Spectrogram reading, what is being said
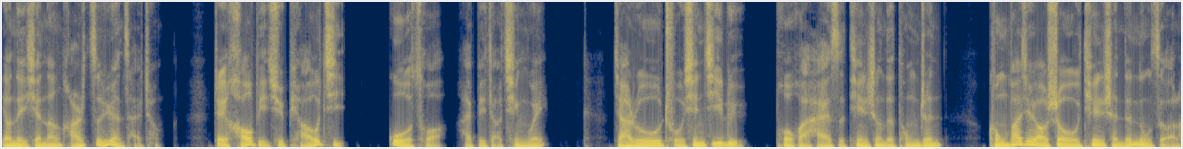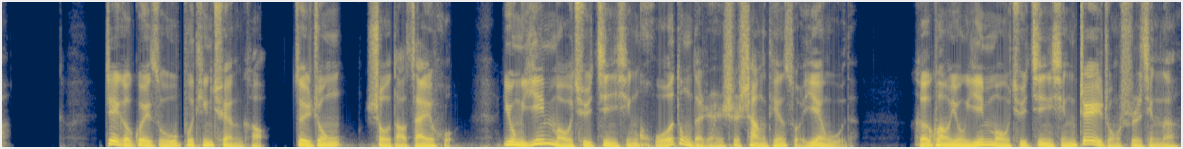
要那些男孩自愿才成，这好比去嫖妓，过错还比较轻微。假如处心积虑破坏孩子天生的童真，恐怕就要受天神的怒责了。这个贵族不听劝告，最终受到灾祸。用阴谋去进行活动的人是上天所厌恶的，何况用阴谋去进行这种事情呢？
